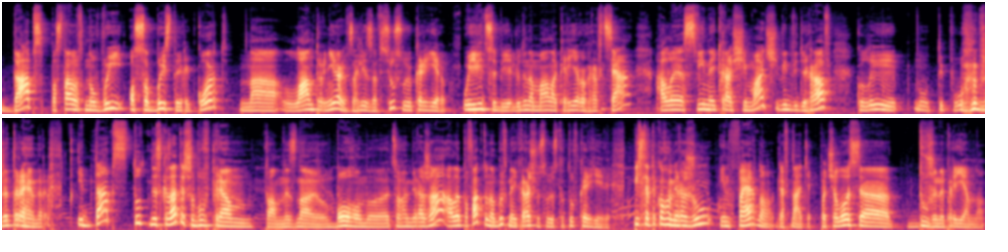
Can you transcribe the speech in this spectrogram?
Дабс поставив новий особистий рекорд на лан турнірах взагалі за всю свою кар'єру. Уявіть собі, людина мала кар'єру гравця, але свій найкращий матч він відіграв, коли, ну, типу, вже тренер. І Дабс тут не сказати, що був прям там, не знаю, богом е, цього міража, але по факту набив найкращу свою стату в кар'єрі. Після такого міражу інферно для Fnatic почалося дуже неприємно.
